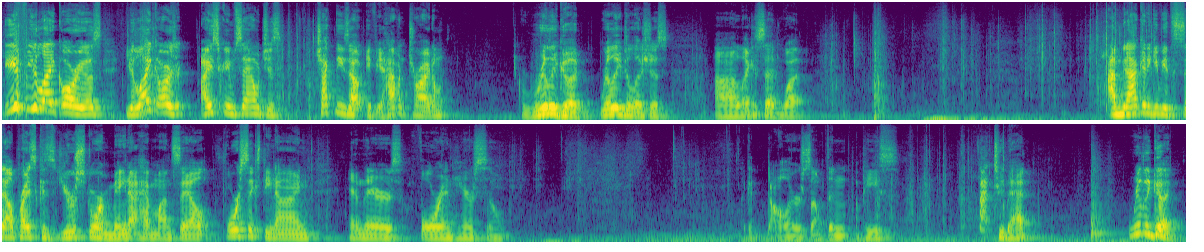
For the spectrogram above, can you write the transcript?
If you like Oreos, you like our ice cream sandwiches, check these out if you haven't tried them. Really good, really delicious. Uh, like I said, what? I'm not gonna give you the sale price because your store may not have them on sale. 4.69, and there's four in here, so like a dollar or something a piece. Not too bad. Really good.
